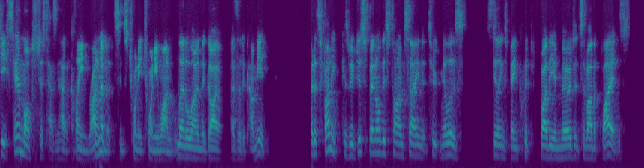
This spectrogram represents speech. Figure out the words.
gee, Sam Walsh just hasn't had a clean run of it since 2021, let alone the guys that have come in. But it's funny because we've just spent all this time saying that Touk Miller's ceiling's been clipped by the emergence of other players.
